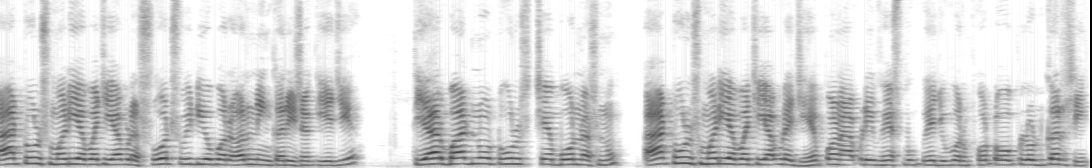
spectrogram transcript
આ ટૂલ્સ મળ્યા પછી આપણે શોર્ટ્સ વીડિયો પર અર્નિંગ કરી શકીએ છીએ. ત્યારબાદનું ટૂલ્સ છે બોનસનું આ ટૂલ્સ મળ્યા પછી આપણે જે પણ આપણી ફેસબુક પેજ ઉપર ફોટો અપલોડ કરશી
